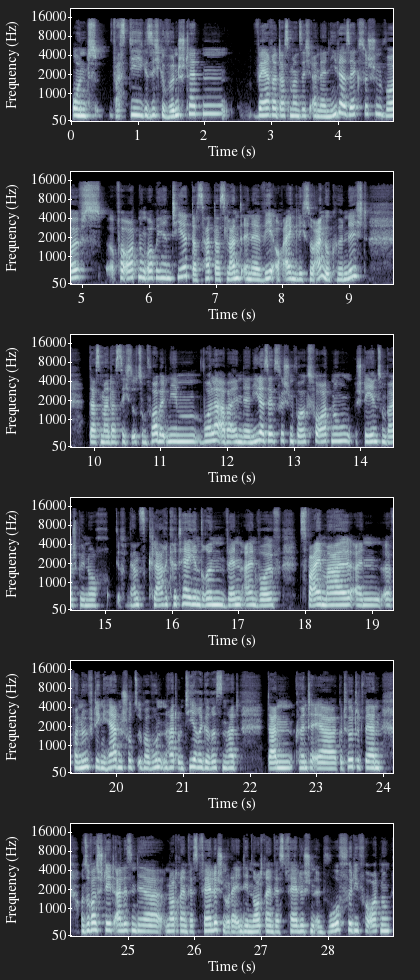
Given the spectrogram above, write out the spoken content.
Und was die sich gewünscht hätten, wäre, dass man sich an der niedersächsischen Wolfsverordnung orientiert. Das hat das Land NRW auch eigentlich so angekündigt dass man das sich so zum Vorbild nehmen wolle. Aber in der niedersächsischen Volksverordnung stehen zum Beispiel noch ganz klare Kriterien drin, wenn ein Wolf zweimal einen äh, vernünftigen Herdenschutz überwunden hat und Tiere gerissen hat, dann könnte er getötet werden. Und sowas steht alles in der nordrhein-westfälischen oder in dem nordrhein-westfälischen Entwurf für die Verordnung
